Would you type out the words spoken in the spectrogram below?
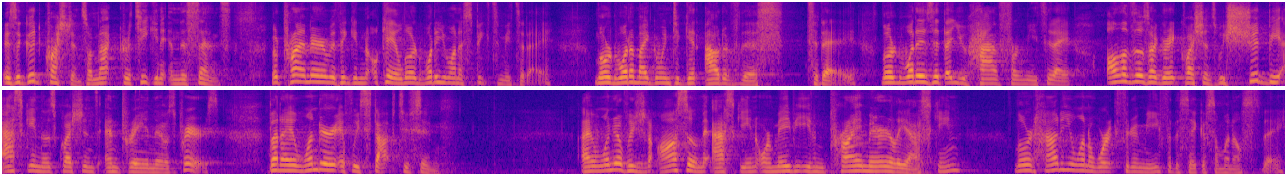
is a good question. So I'm not critiquing it in this sense. But primarily, we're thinking, okay, Lord, what do you want to speak to me today? Lord, what am I going to get out of this today? Lord, what is it that you have for me today? All of those are great questions. We should be asking those questions and praying those prayers. But I wonder if we stop too soon. I wonder if we should also be asking, or maybe even primarily asking, Lord, how do you want to work through me for the sake of someone else today?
